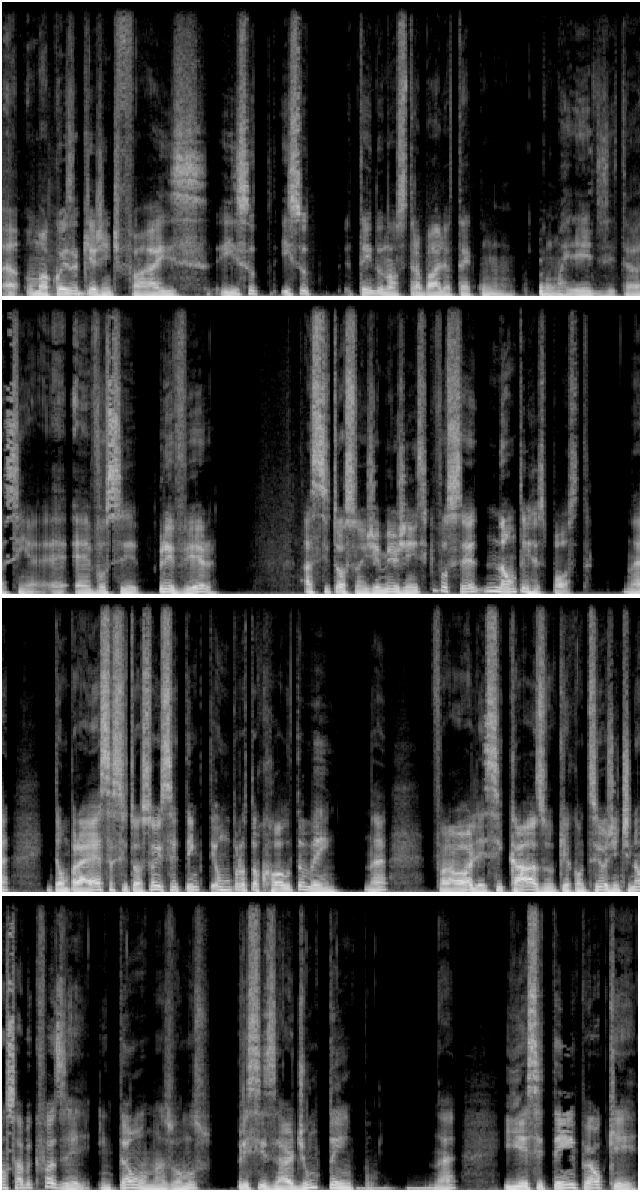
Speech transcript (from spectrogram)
É. é. Uma coisa que a gente faz, isso, isso tem do nosso trabalho até com, com redes e tal, assim, é, é você prever as situações de emergência que você não tem resposta, né? Então, para essas situações, você tem que ter um protocolo também, né? Falar, olha, esse caso que aconteceu, a gente não sabe o que fazer. Então, nós vamos precisar de um tempo, né? E esse tempo é o quê?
